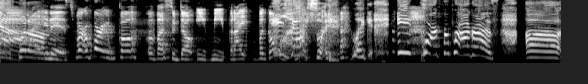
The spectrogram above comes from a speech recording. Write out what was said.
yeah, But, um, it is for for both of us who don't eat meat. But I but go on. Exactly. like eat pork for progress. Uh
